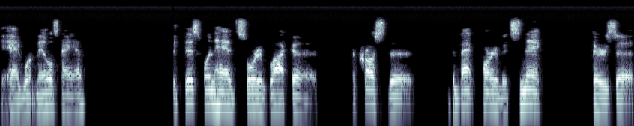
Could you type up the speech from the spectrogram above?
It had what males have. But this one had sort of like a, across the, the back part of its neck, there's a,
